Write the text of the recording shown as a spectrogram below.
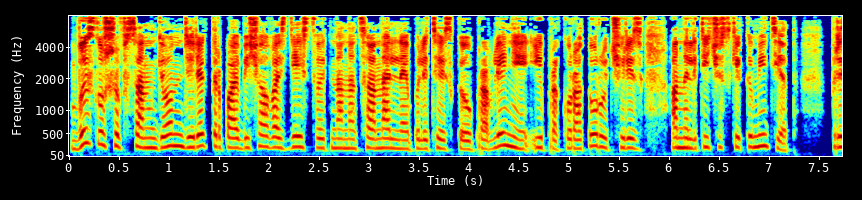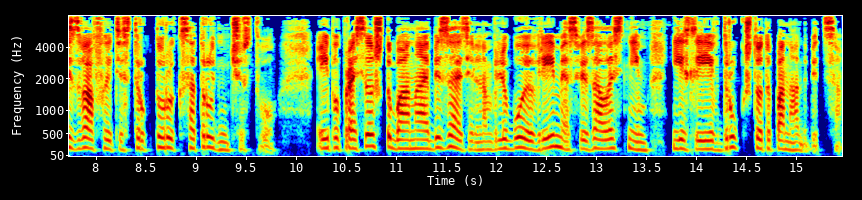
Выслушав Сангён, директор пообещал воздействовать на Национальное полицейское управление и прокуратуру через аналитический комитет, призвав эти структуры к сотрудничеству, и попросил, чтобы она обязательно в любое время связалась с ним, если ей вдруг что-то понадобится.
